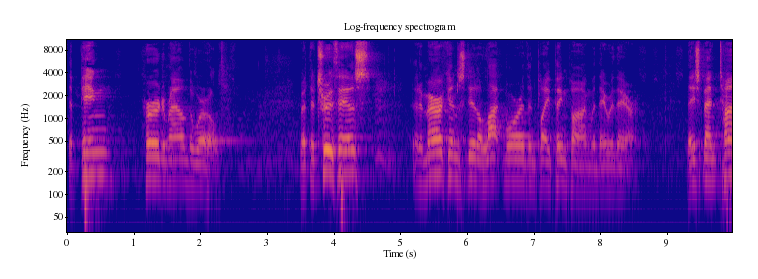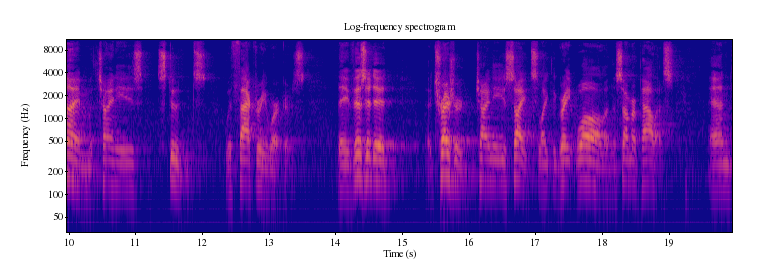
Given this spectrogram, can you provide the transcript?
the ping heard around the world. But the truth is that Americans did a lot more than play ping pong when they were there. They spent time with Chinese students, with factory workers. They visited uh, treasured Chinese sites like the Great Wall and the Summer Palace, and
